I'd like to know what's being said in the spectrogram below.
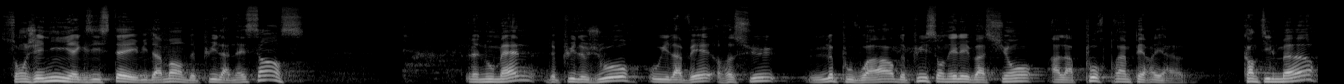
Son génie existait évidemment depuis la naissance, le noumen depuis le jour où il avait reçu le pouvoir, depuis son élévation à la pourpre impériale. Quand il meurt,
